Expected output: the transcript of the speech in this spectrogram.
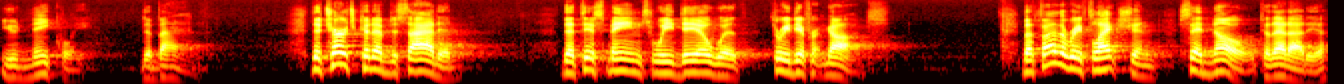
uniquely divine. The church could have decided that this means we deal with three different gods. But further reflection said no to that idea.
